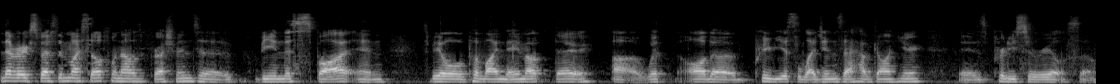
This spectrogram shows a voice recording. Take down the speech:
never expected myself when I was a freshman to be in this spot and to be able to put my name up there uh, with all the previous legends that have gone here is pretty surreal. So.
